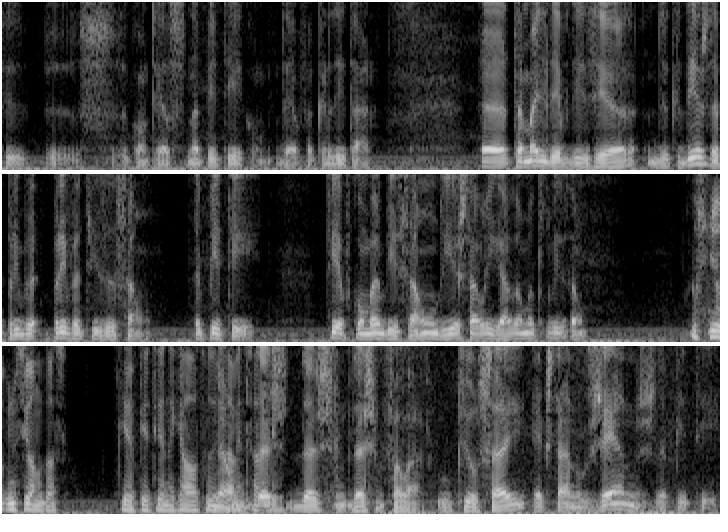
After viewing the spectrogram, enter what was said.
que uh, acontece na PT, como deve acreditar. Uh, também lhe devo dizer de que desde a privatização a PT teve como ambição um dia estar ligado a uma televisão. O senhor conhecia o negócio? Que a PT naquela altura Não, estava interessada? Deixe-me falar. O que eu sei é que está nos genes da PT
